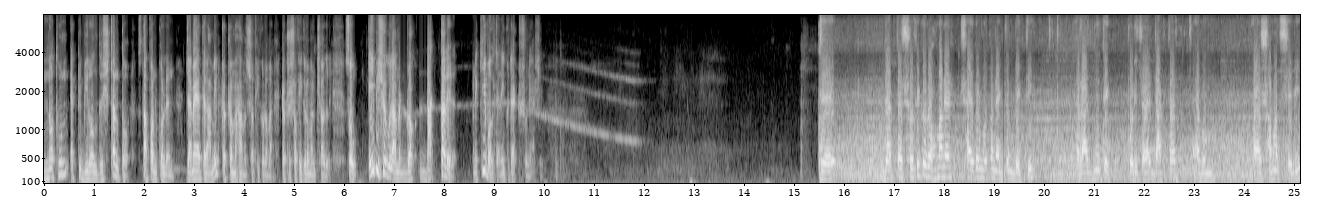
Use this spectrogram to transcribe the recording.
নতুন একটি বিরল দৃষ্টান্ত স্থাপন করলেন জামায়াতের আমির doctor Mahmud Shafiqur Rahman, doctor Shafiqur Rahman Chowdhury. So এই বিষয়গুলো আমরা ডক- ডাক্তারের মানে কি বলতেন এইটা একটু শুনে আসি। যে ডাক্তার শফিকুর রহমানের সাহেবের মতন একজন ব্যক্তি রাজনৈতিক পরিচয় ডাক্তার এবং সমাজসেবী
